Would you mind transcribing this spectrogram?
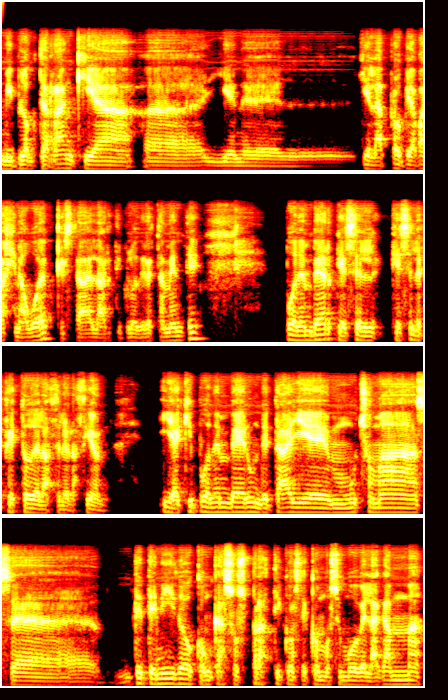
mi blog Terranquia uh, y, en la propia página web, que está el artículo directamente, pueden ver que que es el efecto de la aceleración y aquí pueden ver un detalle mucho más eh, detenido con casos prácticos de cómo se mueve la gamma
